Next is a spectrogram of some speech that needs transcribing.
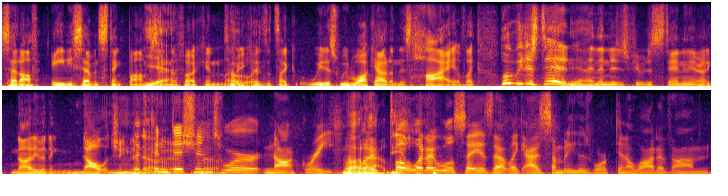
set off 87 stink bombs Yeah, in the fucking totally. because it's like we just we'd walk out on this high of like look we just did Yeah. and then there's just people just standing there like not even acknowledging The that. conditions were not great. But Not what I- ideal. but what I will say is that, like, as somebody who's worked in a lot of, um,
